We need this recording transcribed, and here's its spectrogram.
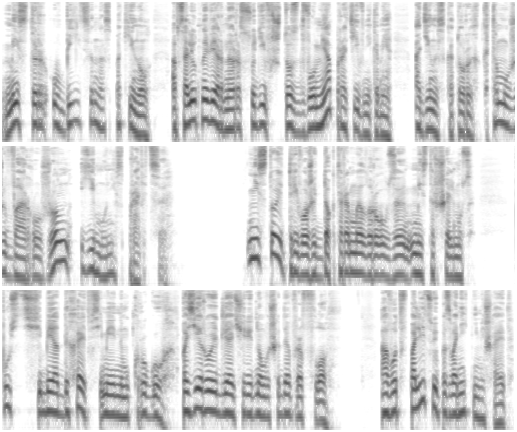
Мистер убийца нас покинул, абсолютно верно рассудив, что с двумя противниками, один из которых к тому же вооружен, ему не справиться. Не стоит тревожить доктора Мелроуза, мистер Шельмус. Пусть себе отдыхает в семейном кругу, позируя для очередного шедевра Фло. А вот в полицию позвонить не мешает.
